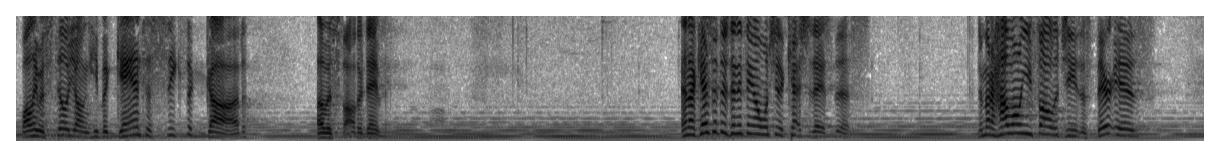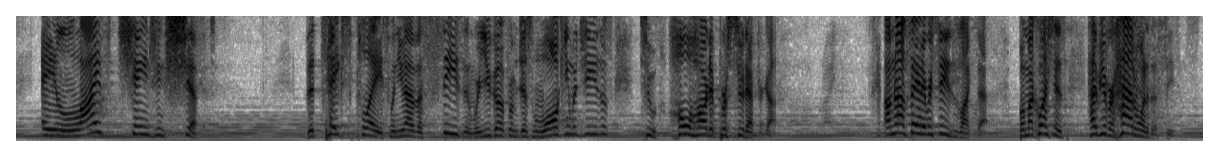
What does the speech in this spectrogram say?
while he was still young, he began to seek the God of his father David. And I guess if there's anything I want you to catch today, it's this. No matter how long you follow Jesus, there is a life changing shift that takes place when you have a season where you go from just walking with Jesus to wholehearted pursuit after God. I'm not saying every season's like that, but my question is have you ever had one of those seasons?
